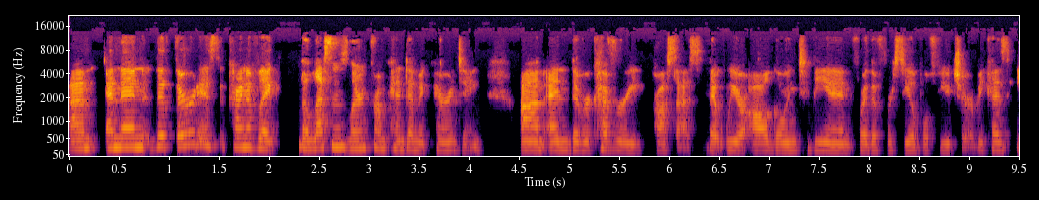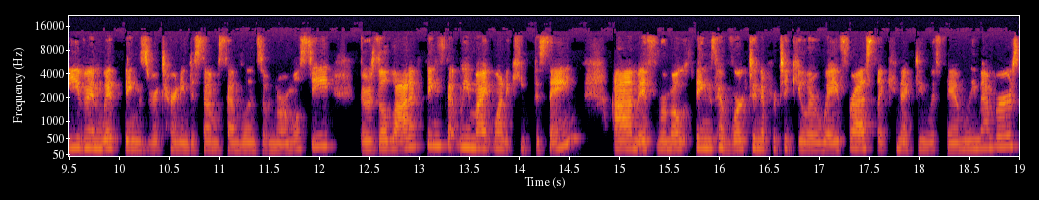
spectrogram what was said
Um, and then the third is kind of like the lessons learned from pandemic parenting um, and the recovery process that we are all going to be in for the foreseeable future. Because even with things returning to some semblance of normalcy, there's a lot of things that we might want to keep the same um, if remote things have worked in a particular way for us, like connecting with family members.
